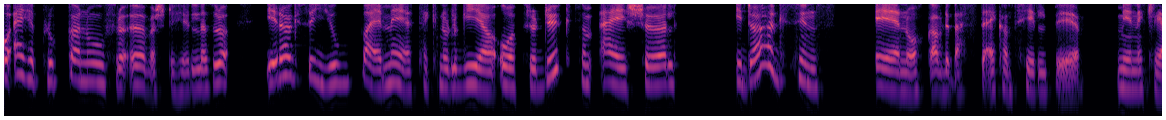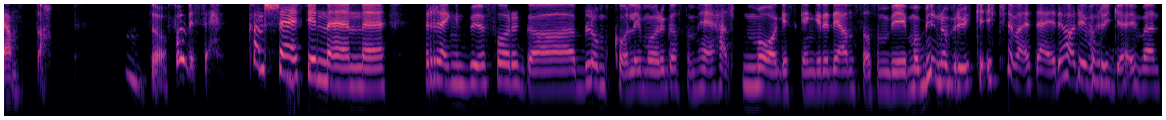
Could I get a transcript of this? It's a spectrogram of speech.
og jeg har plukka nå fra øverste hylle. Så da, i dag så jobber jeg med teknologier og produkt som jeg sjøl i dag syns er noe av det beste jeg kan tilby mine klienter. Mm. Så får vi se. Kanskje jeg finner en uh, regnbuefarga blomkål i morgen som har helt magiske ingredienser som vi må begynne å bruke. Ikke vet jeg, det hadde jo vært gøy, men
